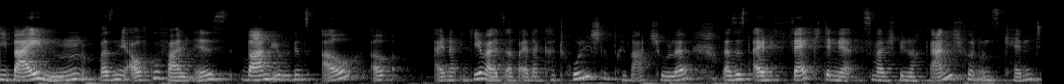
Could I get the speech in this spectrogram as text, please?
Die beiden, was mir aufgefallen ist, waren übrigens auch auf einer, jeweils auf einer katholischen Privatschule. Das ist ein Fact, den ihr zum Beispiel noch gar nicht von uns kennt.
